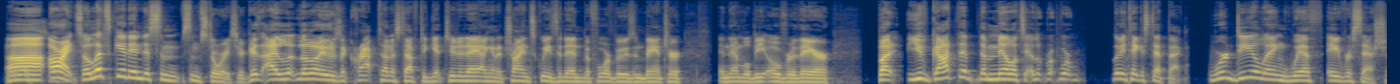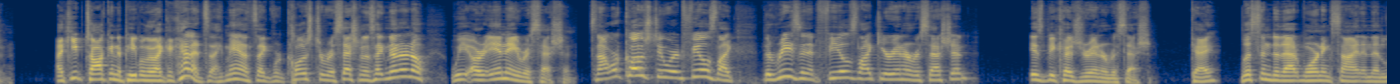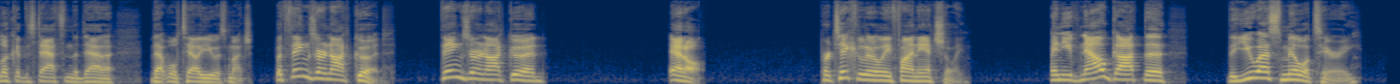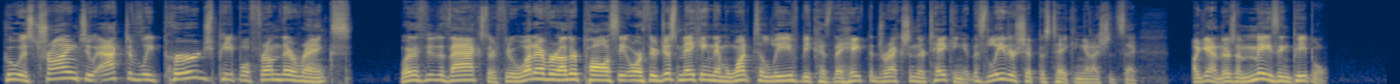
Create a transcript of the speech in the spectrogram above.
Uh, all right, so let's get into some some stories here because I literally there's a crap ton of stuff to get to today. I'm going to try and squeeze it in before booze and banter, and then we'll be over there. But you've got the the military. Let me take a step back. We're dealing with a recession. I keep talking to people, and they're like, it kind of, it's like, man, it's like we're close to recession. It's like, no, no, no. We are in a recession. It's not we're close to where it feels like. The reason it feels like you're in a recession is because you're in a recession. Okay? Listen to that warning sign and then look at the stats and the data that will tell you as much. But things are not good. Things are not good at all, particularly financially. And you've now got the the US military who is trying to actively purge people from their ranks, whether through the vax or through whatever other policy or through just making them want to leave because they hate the direction they're taking it. This leadership is taking it, I should say. Again, there's amazing people,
